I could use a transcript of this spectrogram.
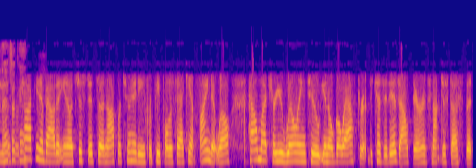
that's okay. we're talking about it, you know, it's just it's an opportunity for people to say, I can't find it. Well, how much are you willing to, you know, go after it? Because it is out there. It's not just us, but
